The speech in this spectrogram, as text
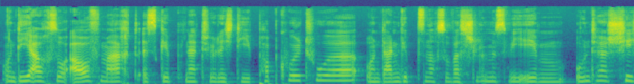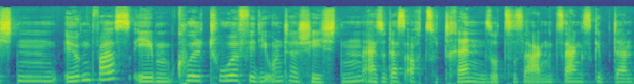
Und die auch so aufmacht, es gibt natürlich die Popkultur und dann gibt es noch so was Schlimmes wie eben Unterschichten irgendwas, eben Kultur für die Unterschichten, also das auch zu trennen sozusagen, zu sagen, es gibt dann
